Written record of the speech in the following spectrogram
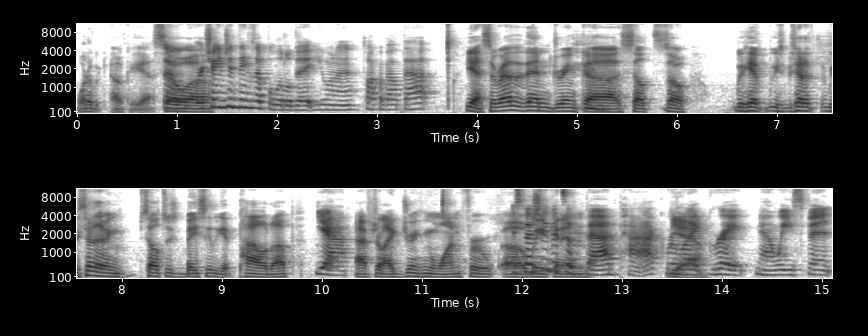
what are we? Okay, yeah. So, So, uh, we're changing things up a little bit. You want to talk about that? Yeah, so rather than drink uh seltz, so we have we started we started having seltzers basically get piled up Yeah. after like drinking one for a Especially if it's a bad pack. We're Yeah. like, great. Now we spent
